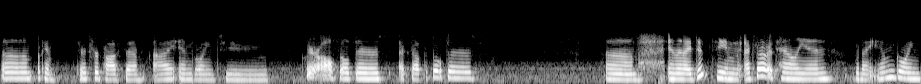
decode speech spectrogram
Um, okay search for pasta, I am going to clear all filters, X out the filters. Um, and then I did see, I'm going to X out Italian, but I am going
